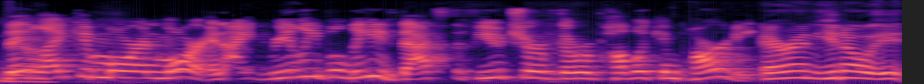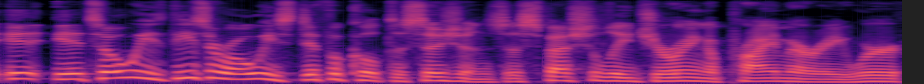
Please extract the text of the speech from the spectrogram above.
they yeah. like him more and more. And I really believe that's the future of the Republican Party. Erin, you know, it, it's always, these are always difficult decisions, especially during a primary where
